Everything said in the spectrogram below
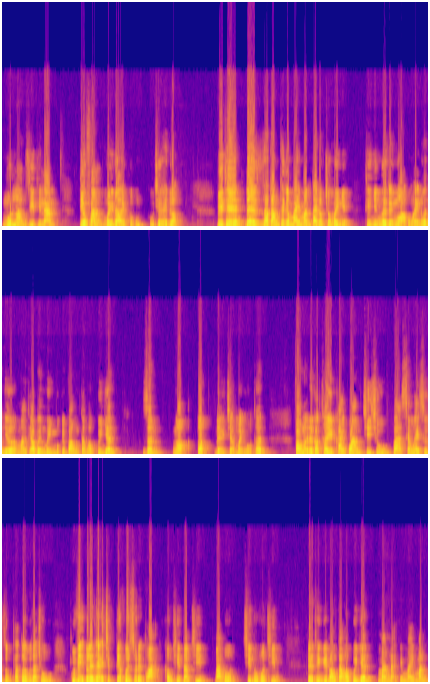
muốn làm gì thì làm. Tiêu pha mấy đời cũng cũng chưa hết được. Vì thế để gia tăng thêm cái may mắn tài lộc cho mình ấy, thì những người tuổi ngọ cũng hãy luôn nhớ mang theo bên mình một cái vòng tam hợp quý nhân dần ngọ tuất để trợ mệnh hộ thân Vòng đã được các thầy khai quang trì chú và xem ngày sử dụng theo tuổi của gia chủ. Quý vị cứ liên hệ trực tiếp với số điện thoại 0989 34 9119 để thỉnh cái vòng tam hợp quý nhân mang lại cái may mắn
